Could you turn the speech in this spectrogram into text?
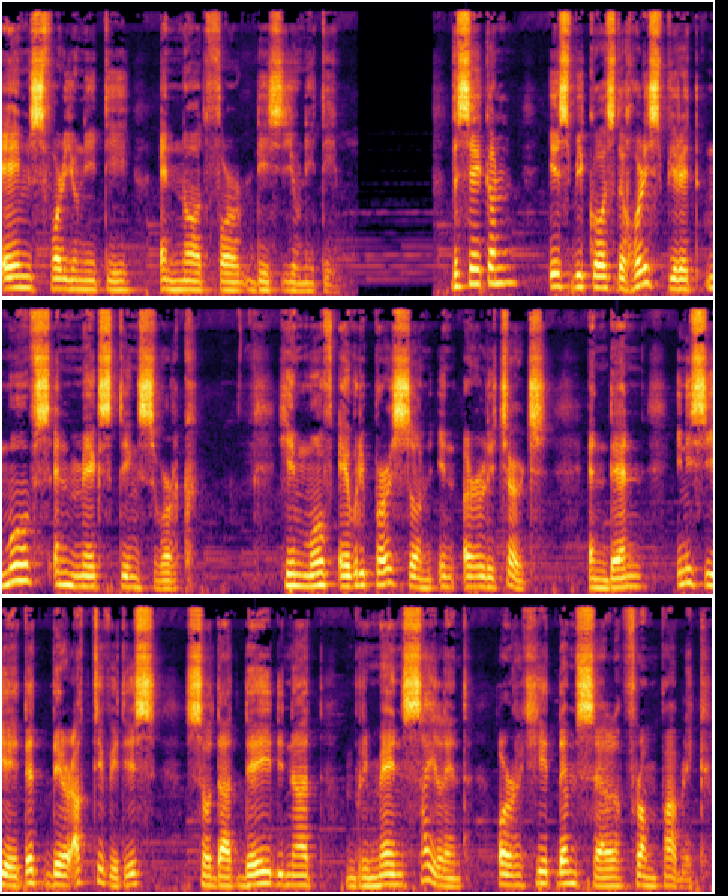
aims for unity and not for disunity. The second is because the Holy Spirit moves and makes things work. He moved every person in early church and then initiated their activities so that they did not remain silent or hid themselves from public.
